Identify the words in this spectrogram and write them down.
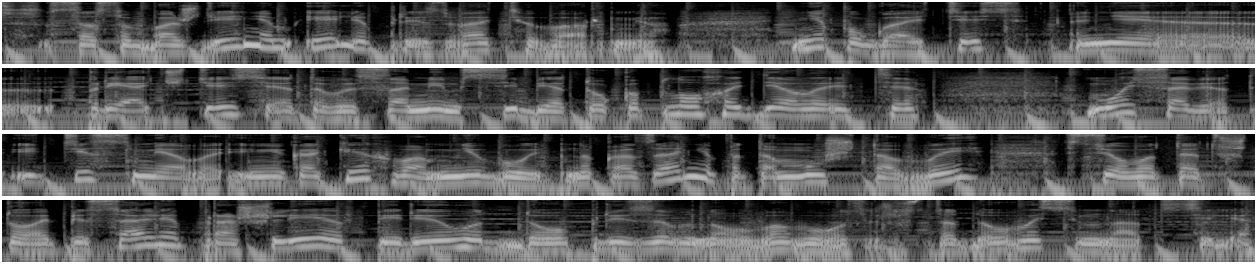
с освобождением или призвать в армию. Не пугайтесь, не прячьтесь, это вы самим себе только плохо делаете. Мой совет – идти смело, и никаких вам не будет наказаний, потому что вы все вот это, что описали, прошли в период до призывного возраста, до 18 лет.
